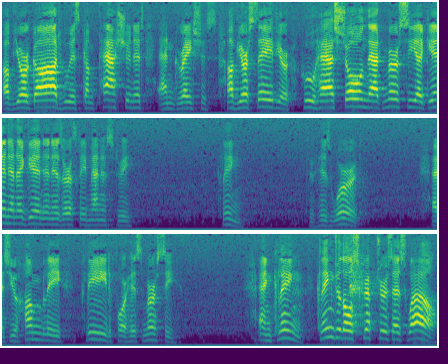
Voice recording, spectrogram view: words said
of your God who is compassionate and gracious, of your Savior who has shown that mercy again and again in his earthly ministry. Cling to his word as you humbly plead for his mercy. And cling, cling to those scriptures as well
